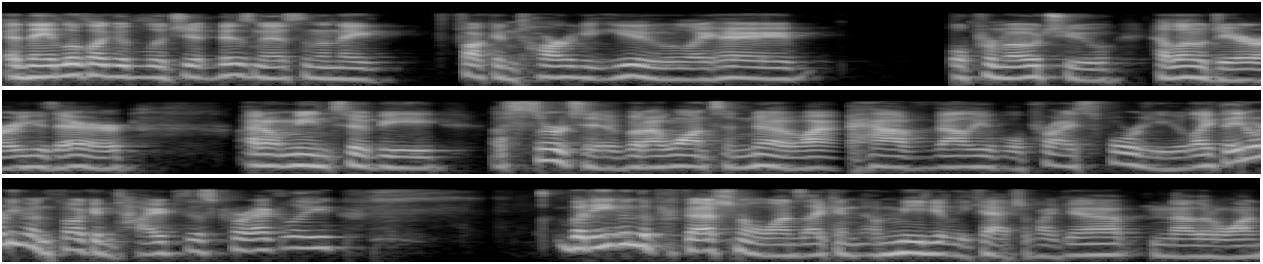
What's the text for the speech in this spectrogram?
And they look like a legit business and then they fucking target you like hey we'll promote you. Hello dear. Are you there? I don't mean to be assertive, but I want to know I have valuable price for you. Like they don't even fucking type this correctly. But even the professional ones, I can immediately catch. I'm like, yeah, another one.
